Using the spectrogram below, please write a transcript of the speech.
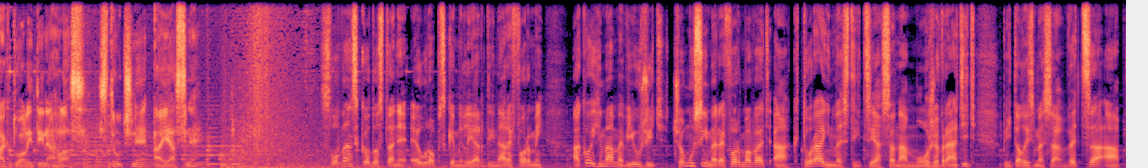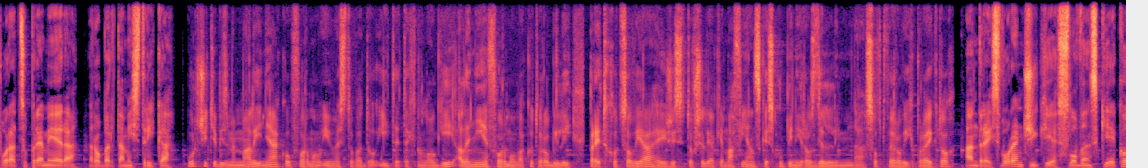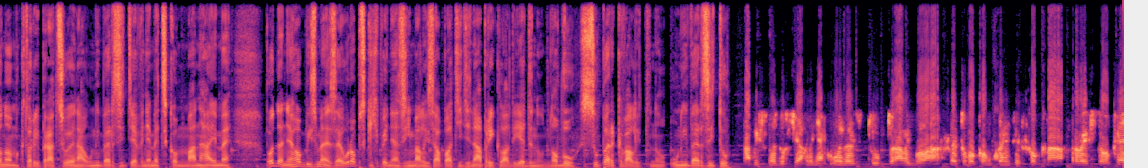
Aktuality na hlas. Stručne a jasne. Slovensko dostane európske miliardy na reformy. Ako ich máme využiť, čo musíme reformovať a ktorá investícia sa nám môže vrátiť? Pýtali sme sa vedca a poradcu premiéra Roberta Mistríka. Určite by sme mali nejakou formou investovať do IT technológií, ale nie formou, ako to robili predchodcovia, hej, že si to všelijaké mafiánske skupiny rozdelili na softverových projektoch. Andrej Svorenčík je slovenský ekonom, ktorý pracuje na univerzite v nemeckom Mannheime. Podľa neho by sme z európskych peňazí mali zaplatiť napríklad jednu novú, superkvalitnú univerzitu univerzitu. Aby sme dosiahli nejakú univerzitu, ktorá by bola svetovo konkurencieschopná v prvej stovke,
